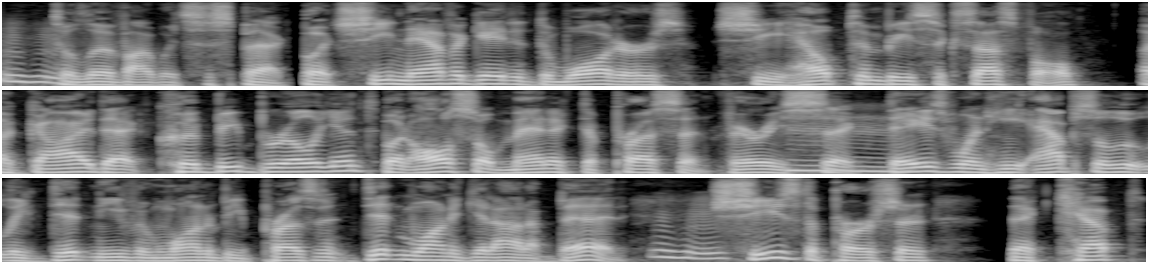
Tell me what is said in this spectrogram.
Mm-hmm. to live, I would suspect. But she navigated the waters. She helped him be successful. A guy that could be brilliant, but also manic depressant, very sick. Days when he absolutely didn't even want to be president, didn't want to get out of bed. Mm-hmm. She's the person that kept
